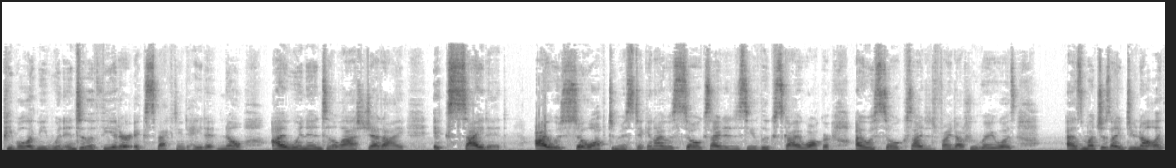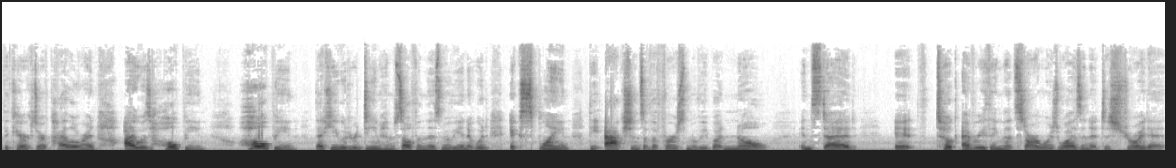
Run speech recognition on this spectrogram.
people like me went into the theater expecting to hate it. No, I went into The Last Jedi excited. I was so optimistic and I was so excited to see Luke Skywalker. I was so excited to find out who Rey was. As much as I do not like the character of Kylo Ren, I was hoping, hoping that he would redeem himself in this movie and it would explain the actions of the first movie, but no. Instead, it took everything that Star Wars was and it destroyed it.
